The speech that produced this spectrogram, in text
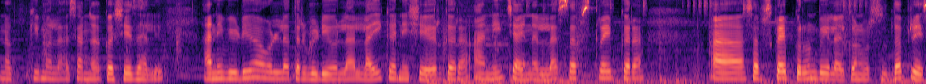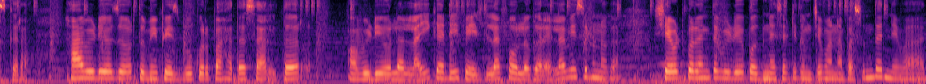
नक्की मला सांगा कसे झाले. आणि व्हिडिओ आवडला तर व्हिडिओला लाईक आणि शेअर करा आणि चॅनलला सबस्क्राईब करा. सबस्क्राईब करून बेल आयकॉनवरसुद्धा प्रेस करा. हा व्हिडिओ जर तुम्ही फेसबुकवर पाहत असाल तर व्हिडिओला लाईक आणि पेजला फॉलो करायला विसरू नका. शेवटपर्यंत व्हिडिओ बघण्यासाठी तुमच्या मनापासून धन्यवाद.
